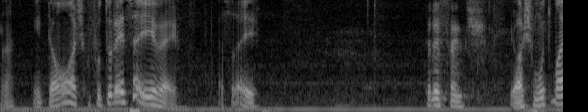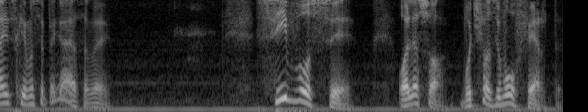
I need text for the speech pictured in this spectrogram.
Né? Então, acho que o futuro é isso aí, velho. Essa daí. Interessante. Eu acho muito mais esquema você pegar essa, velho. Se você. Olha só, vou te fazer uma oferta.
